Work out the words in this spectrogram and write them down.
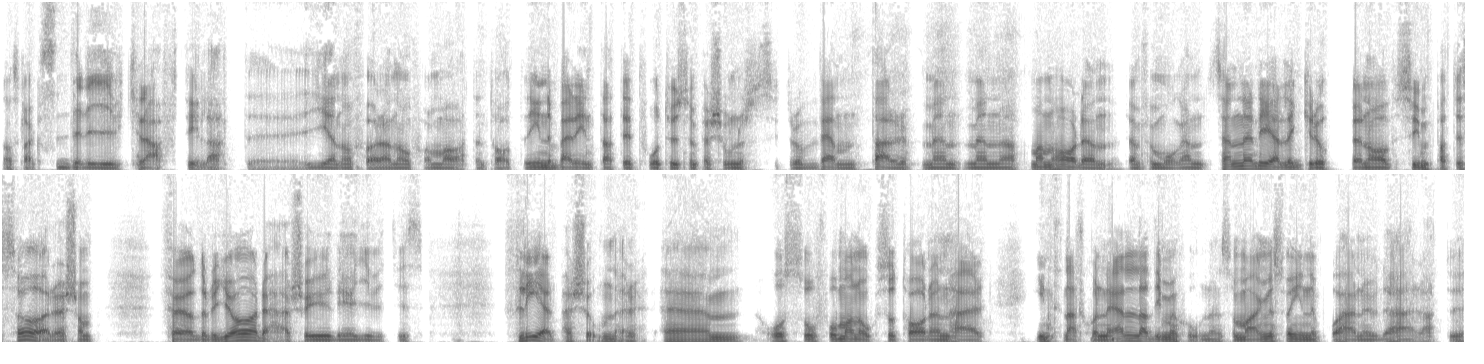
någon slags drivkraft till att eh, genomföra någon form av attentat. Det innebär inte att det är 2000 personer som sitter och väntar, men, men att man har den, den förmågan. Sen när det gäller gruppen av sympatisörer som föder och gör det här så är ju det givetvis fler personer. Ehm, och så får man också ta den här internationella dimensionen som Magnus var inne på här nu, det här att du,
